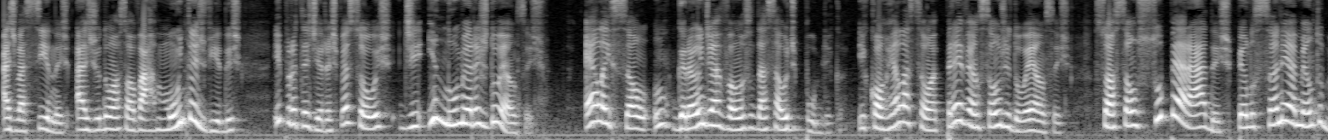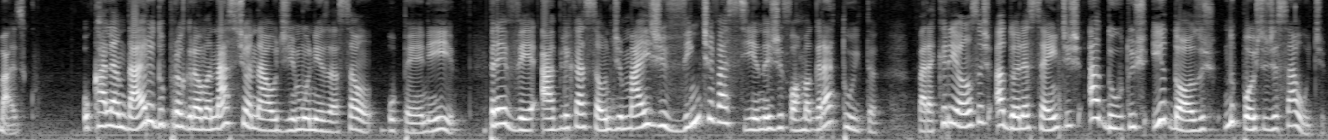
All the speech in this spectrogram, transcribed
As vacinas ajudam a salvar muitas vidas e proteger as pessoas de inúmeras doenças. Elas são um grande avanço da saúde pública e, com relação à prevenção de doenças, só são superadas pelo saneamento básico. O calendário do Programa Nacional de Imunização, o PNI, prevê a aplicação de mais de 20 vacinas de forma gratuita para crianças, adolescentes, adultos e idosos no posto de saúde.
